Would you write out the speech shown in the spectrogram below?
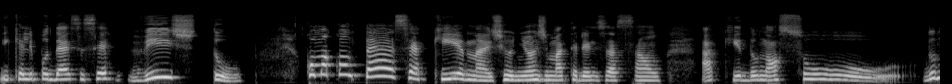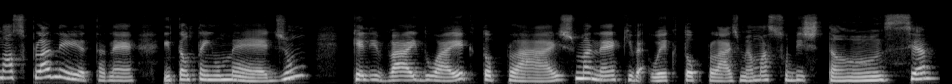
e que ele pudesse ser visto. Como acontece aqui nas reuniões de materialização aqui do nosso do nosso planeta, né? Então tem o médium que ele vai doar ectoplasma, né? Que o ectoplasma é uma substância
